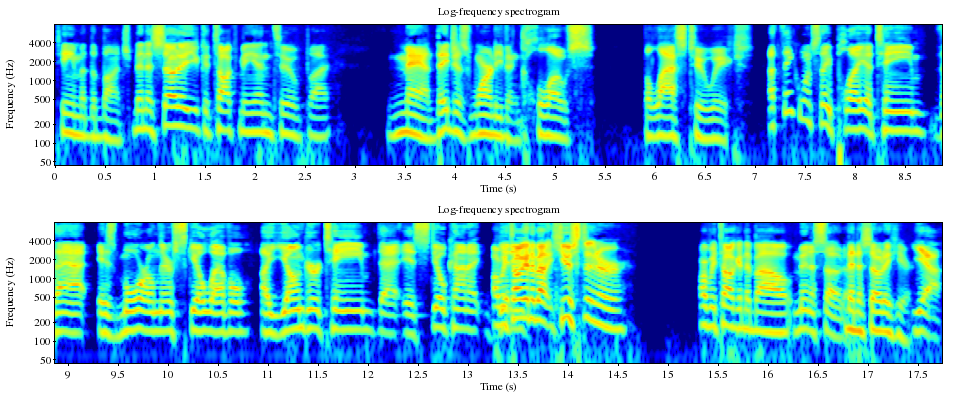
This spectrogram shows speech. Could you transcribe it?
team of the bunch. Minnesota, you could talk me into, but man, they just weren't even close the last two weeks. I think once they play a team that is more on their skill level, a younger team that is still kind of. Are we talking about Houston or are we talking about Minnesota? Minnesota here? Yeah.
